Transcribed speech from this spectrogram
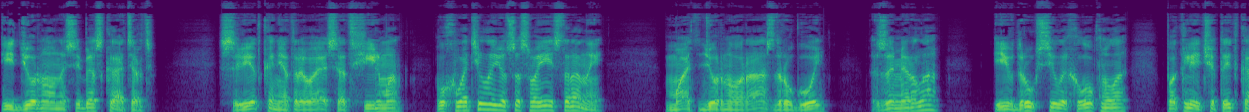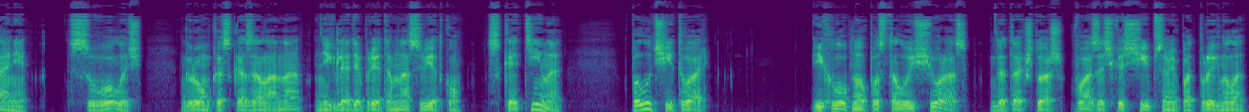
и дернула на себя скатерть. Светка, не отрываясь от фильма, ухватила ее со своей стороны. Мать дернула раз, другой, замерла и вдруг силой хлопнула по клетчатой ткани. «Сволочь!» — громко сказала она, не глядя при этом на Светку. «Скотина! Получи, тварь!» И хлопнул по столу еще раз, да так, что аж вазочка с чипсами подпрыгнула.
